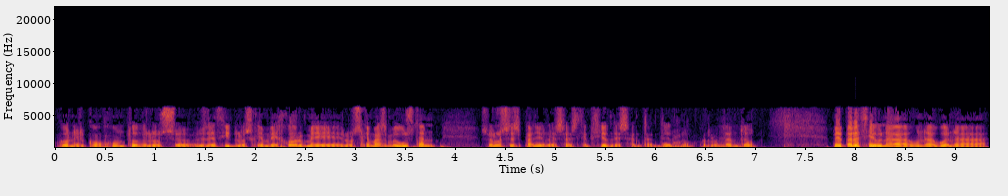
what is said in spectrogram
con el conjunto de los, eh, es decir, los que mejor me, los que más me gustan son los españoles, a excepción de Santander, ¿no? Por lo tanto, me parece una, una buena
